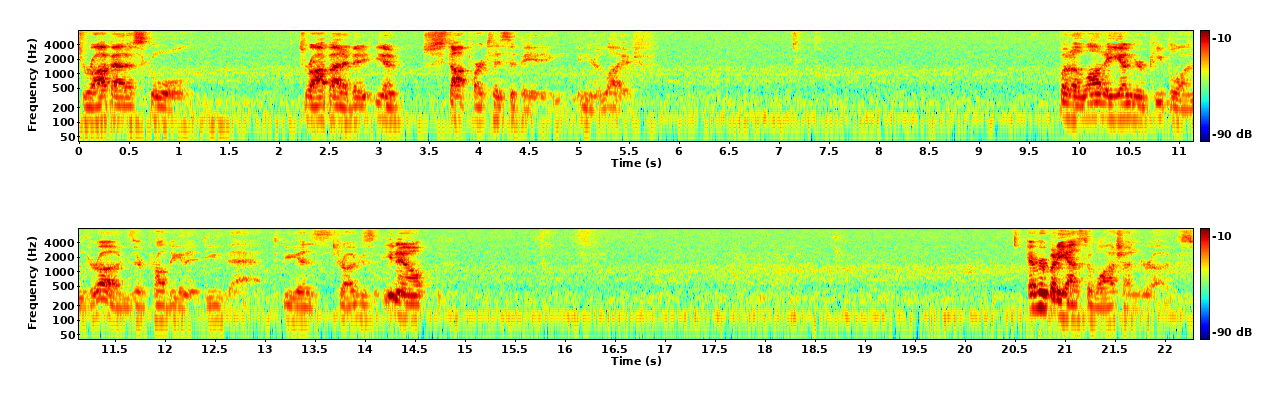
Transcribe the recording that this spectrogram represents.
drop out of school, drop out of it, you know, stop participating in your life. But a lot of younger people on drugs are probably going to do that because drugs, you know, everybody has to watch on drugs.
